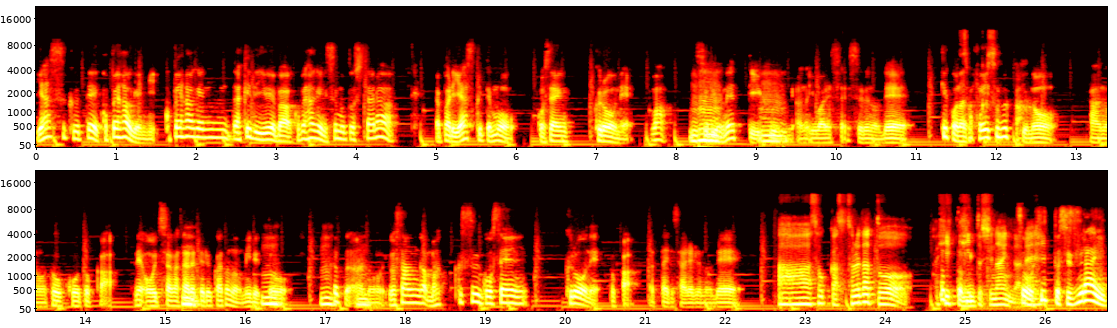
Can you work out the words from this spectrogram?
安くてコペンハーゲンに、コペンハーゲンだけで言えば、コペンハーゲンに住むとしたら、やっぱり安くても5000クローネはするよねっていうふうに、あの言われてたりするので、結構なんか Facebook のあの投稿とか、ね、お家探されてる方のを見ると、うん。ちょっとあの、予算がマックス5000クローネとかだったりされるので、ああ、そっか、それだとヒットしないんだね。そう、ヒットしづらい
